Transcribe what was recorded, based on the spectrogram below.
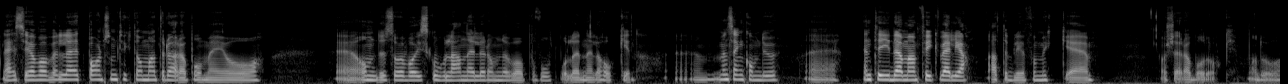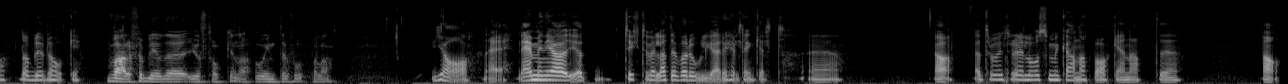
Nej, så jag var väl ett barn som tyckte om att röra på mig och om det så var i skolan eller om det var på fotbollen eller hockeyn. Men sen kom det ju en tid där man fick välja att det blev för mycket att köra både och och då, då blev det hockey. Varför blev det just hockeyn då och inte fotbollen? Ja, nej, nej men jag, jag tyckte väl att det var roligare helt enkelt. Eh, ja, jag tror inte det låg så mycket annat bak än att eh, ja,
